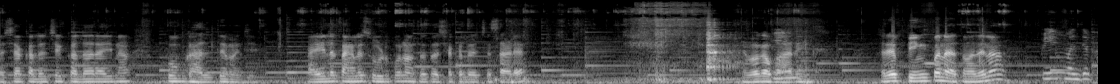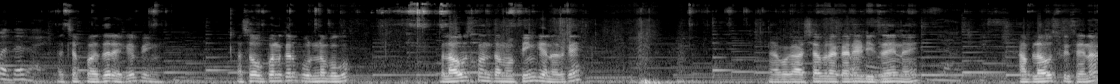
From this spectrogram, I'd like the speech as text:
अशा कलरचे कलर आई ना खूप घालते म्हणजे. आईला चांगले सूट पण होतात अशा कलरच्या साड्या. हे बघा भारी. अरे पिंक पण आहेत मध्ये ना. पिंक म्हणजे पदर आहे. अच्छा पदर आहे का पिंक? असं ओपन कर पूर्ण बघू. ब्लाऊज कोणता मग? पिंक येणार काय? हा बघा अशा प्रकारे डिझाईन आहे. हा ब्लाऊज पीस आहे ना?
